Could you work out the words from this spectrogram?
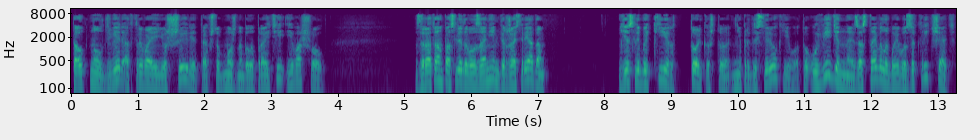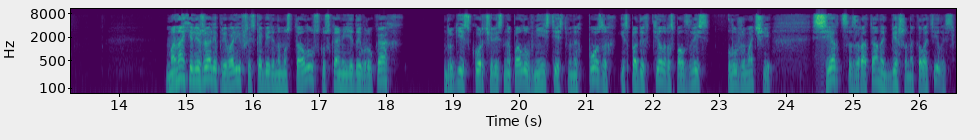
толкнул дверь, открывая ее шире, так, чтобы можно было пройти, и вошел. Заратан последовал за ним, держась рядом. Если бы Кир только что не предостерег его, то увиденное заставило бы его закричать. Монахи лежали, привалившись к обеденному столу, с кусками еды в руках, другие скорчились на полу в неестественных позах, из-под их тел расползлись лужи мочи. Сердце Заратана бешено колотилось.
